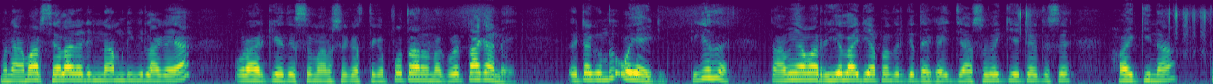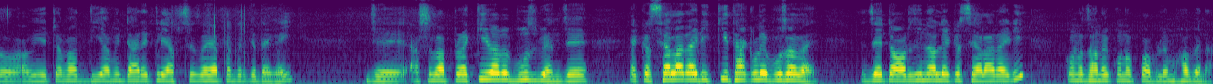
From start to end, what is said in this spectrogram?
মানে আমার স্যালার আইডির নাম ডিবি লাগায়া ওরা আর কি হচ্ছে মানুষের কাছ থেকে প্রতারণা করে টাকা নেয়। এটা কিন্তু ওই আইডি ঠিক আছে? তো আমি আমার রিয়েল আইডি আপনাদেরকে দেখাই যে আসলে কি এটা হচ্ছে হয় কি না, তো আমি এটা বাদ দিয়ে আমি ডাইরেক্টলি অ্যাপসে যাই আপনাদেরকে দেখাই যে আসলে আপনারা কীভাবে বুঝবেন যে একটা সেলার আইডি কী থাকলে বোঝা যায় যে এটা অরিজিনালি একটা সেলার আইডি কোনো ধরনের কোনো প্রবলেম হবে না।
